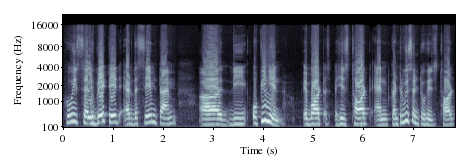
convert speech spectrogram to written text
who is celebrated at the same time the opinion about his thought and contribution to his thought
